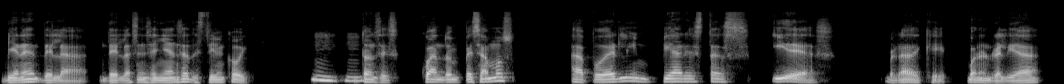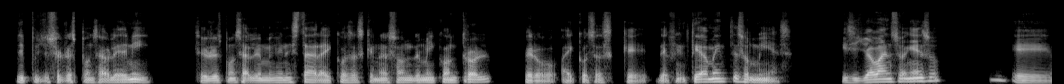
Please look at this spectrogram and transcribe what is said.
viene de, la, de las enseñanzas de Stephen Covey. Entonces, cuando empezamos a poder limpiar estas ideas, ¿verdad? De que, bueno, en realidad, pues yo soy responsable de mí, soy responsable de mi bienestar, hay cosas que no son de mi control, pero hay cosas que definitivamente son mías. Y si yo avanzo en eso, eh,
